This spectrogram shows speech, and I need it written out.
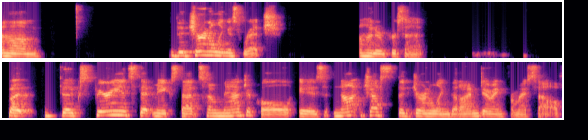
um, the journaling is rich, 100%. But the experience that makes that so magical is not just the journaling that I'm doing for myself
